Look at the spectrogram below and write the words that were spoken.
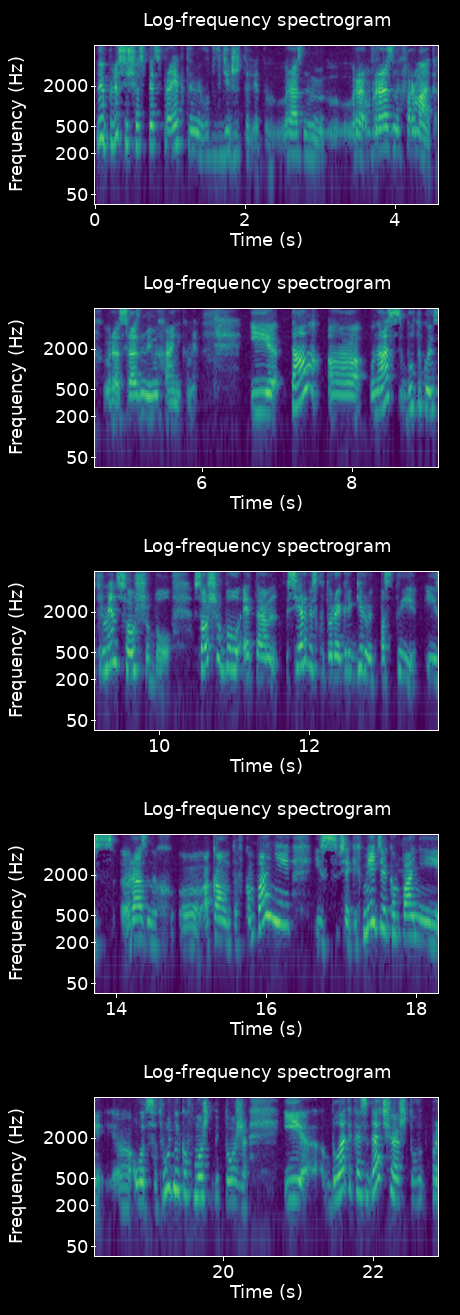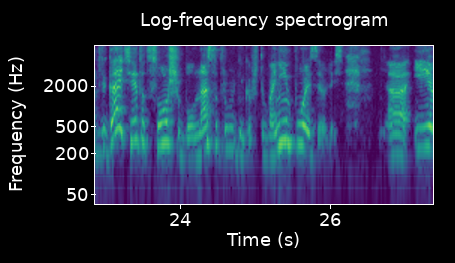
ну и плюс еще спецпроектами вот в диджитале, разным, в разных форматах, с разными механиками. И там э, у нас был такой инструмент Sociable. Sociable – это сервис, который агрегирует посты из разных э, аккаунтов компании, из всяких медиа-компаний, э, от сотрудников, может быть, тоже. И была такая задача, что вот продвигайте этот Sociable на сотрудников, чтобы они им пользовались. Э, и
